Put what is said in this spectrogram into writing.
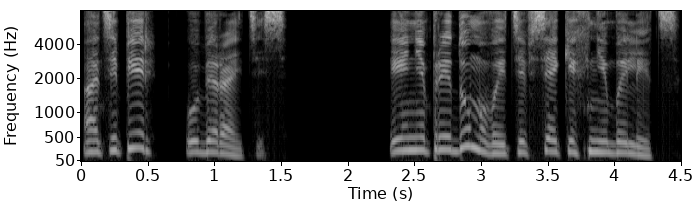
А теперь убирайтесь. И не придумывайте всяких небылиц.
